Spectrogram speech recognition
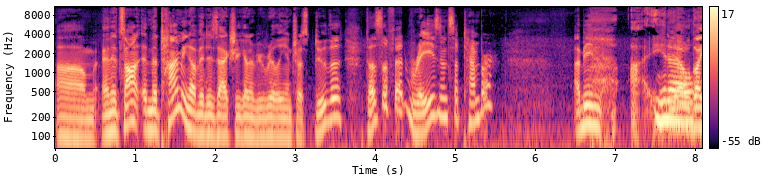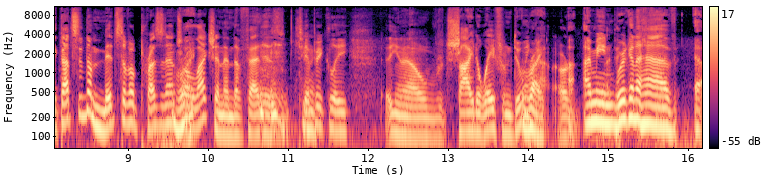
Um, and it's not, and the timing of it is actually going to be really interesting. Do the does the Fed raise in September? I mean, I- you you know, know, like that's in the midst of a presidential Right. election, and the Fed is typically, you know, shied away from doing right. that. Or I- I mean, we're going to have a,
